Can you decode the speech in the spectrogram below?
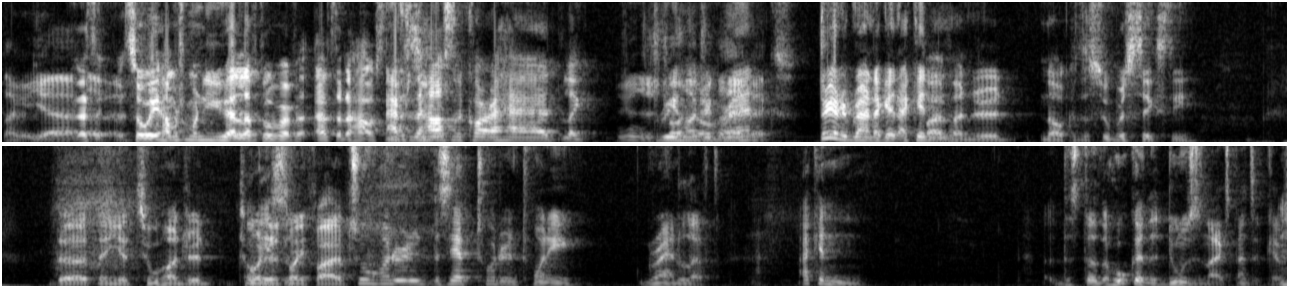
Like yeah, That's uh, it. So wait, how much money you had left over after, after the house? and After the super? house and the car, I had like you can just three charge it hundred on the grand. Three hundred grand. I could. I could. Five hundred. No, because the Super sixty. The thing you had 200, 225. Two hundred. Let's say I have two hundred and twenty grand left. I can. The, the, the hookah and the dunes is not expensive, Kevin.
